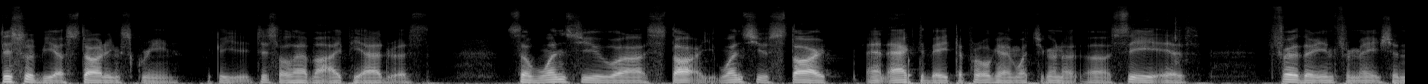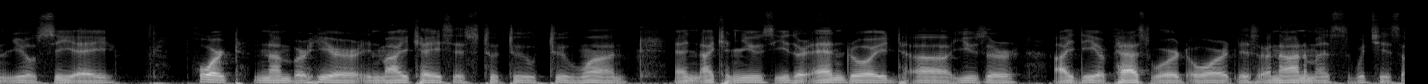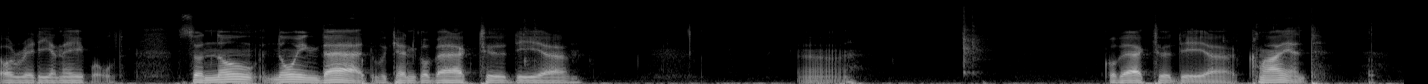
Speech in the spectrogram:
this would be a starting screen. Okay this will have an IP address. So once you uh, start once you start and activate the program what you're going to uh, see is further information. You'll see a port number here. In my case is 2221 and I can use either Android uh, user ID or password or this anonymous which is already enabled. So know, knowing that we can go back to the uh, uh, go back to the uh, client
